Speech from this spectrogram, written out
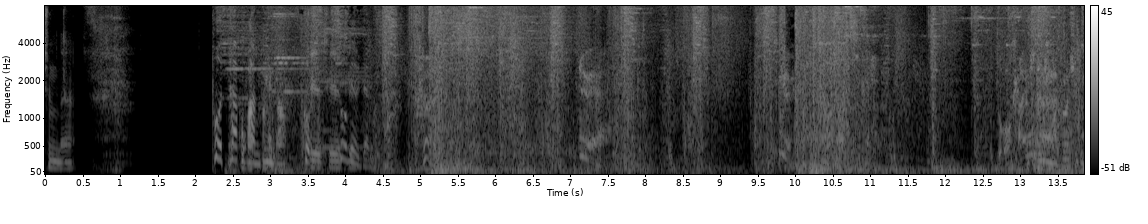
아쉽네. 포탑. 곧 뒤에, 뒤에, 뒤에. 소멸됩니다. 쏘시고.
